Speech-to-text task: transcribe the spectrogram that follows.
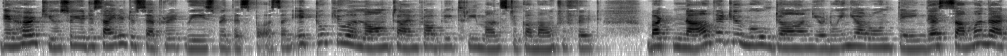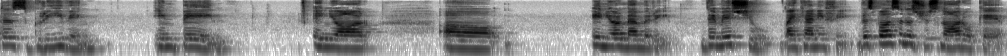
They hurt you so you decided to separate ways with this person. It took you a long time probably three months to come out of it but now that you moved on you're doing your own thing there's someone that is grieving in pain in your uh in your memory. They miss you like anything. This person is just not okay.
